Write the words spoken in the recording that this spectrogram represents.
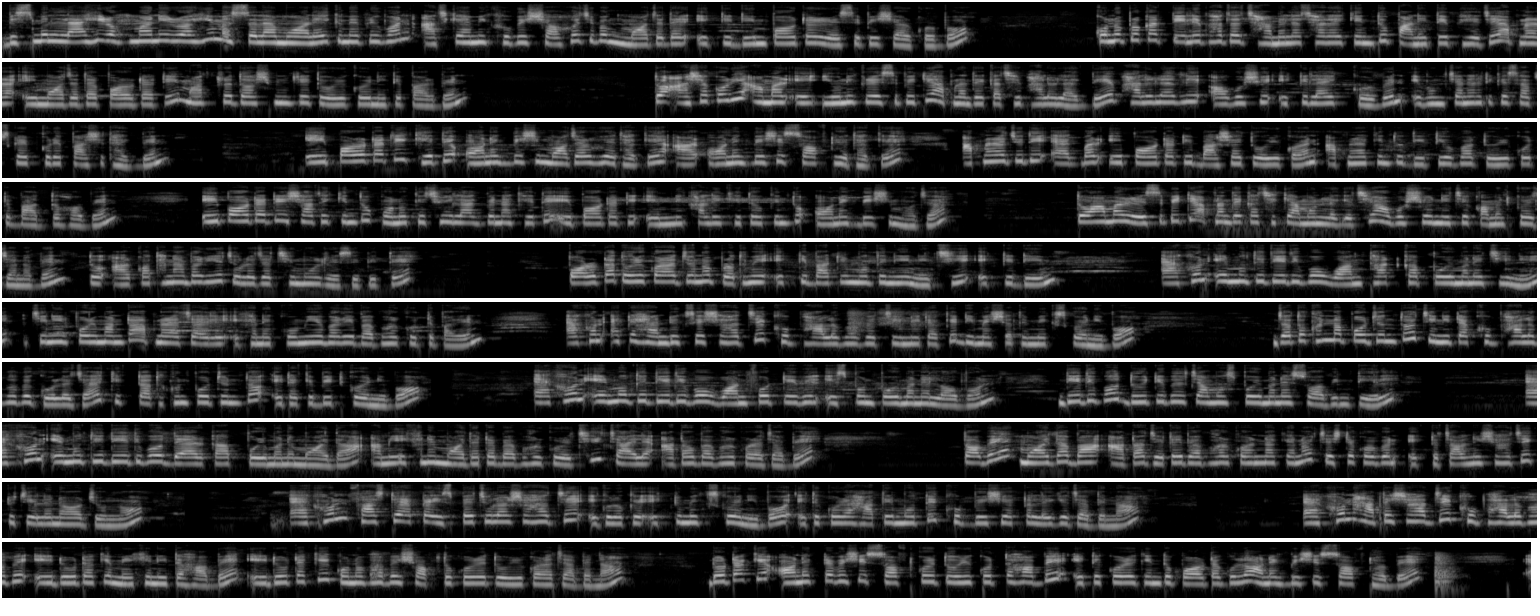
বিসমিল্লাহি রহমানি রহিম, আসসালামু আলাইকুম এভরিওয়ান। আজকে আমি খুবই সহজ এবং মজাদার একটি ডিম পাউডার রেসিপি শেয়ার করব। কোনো প্রকার তেলে ভাজা ঝামেলা ছাড়াই কিন্তু পানিতে ভেজে আপনারা এই মজাদার পরোটাটি মাত্র 10 মিনিটে তৈরি করে নিতে পারবেন। তো আশা করি আমার এই ইউনিক রেসিপিটি আপনাদের কাছে ভালো লাগবে। ভালো লাগলে অবশ্যই একটি লাইক করবেন এবং চ্যানেলটিকে সাবস্ক্রাইব করে পাশে থাকবেন। এই পরোটাটি খেতে অনেক বেশি মজার হয়ে থাকে আর অনেক বেশি সফট হয়ে থাকে। আপনারা যদি একবার এই পরোটাটি বাসায় তৈরি করেন, আপনারা কিন্তু দ্বিতীয়বার তৈরি করতে বাধ্য হবেন। এই পরোটাটির সাথে কিন্তু কোনো কিছুই লাগবে না খেতে, এই পরোটাটি এমনি খালি খেতেও কিন্তু অনেক বেশি মজা। তো আমার রেসিপিটি আপনাদের কাছে কেমন লেগেছে অবশ্যই নিচে কমেন্ট করে জানাবেন। তো আর কথা না বাড়িয়ে চলে যাচ্ছি মূল রেসিপিতে পরোটা তৈরি করার জন্য প্রথমে একটি বাটির মধ্যে নিয়ে নিচ্ছি একটি ডিম। এখন এর মধ্যে দিয়ে দিব ওয়ান থার্ড কাপ পরিমাণে চিনি। চিনির পরিমাণটা আপনারা চাইলে এখানে কমিয়ে বাড়িয়ে ব্যবহার করতে পারেন। এখন একটা হ্যান্ডউক্সের সাহায্যে খুব ভালোভাবে চিনিটাকে ডিমের সাথে মিক্স করে নিব। যতক্ষণ না পর্যন্ত চিনিটা খুব ভালোভাবে গলে যায়, ঠিক ততক্ষণ পর্যন্ত এটাকে বিট করে নিব। এখন এর মধ্যে দিয়ে দিব ওয়ান ফোর টেবিল স্পুন পরিমাণে লবণ। দিয়ে দিব দুই টেবিল চামচ পরিমাণে সয়াবিন তেল। এখন এর মধ্যে দিয়ে দিব দেড় কাপ পরিমাণে ময়দা। আমি এখানে ময়দাটা ব্যবহার করেছি, চাইলে আটাও ব্যবহার করা যাবে। তবে ময়দা বা আটা যেটাই ব্যবহার করেন না কেন, চেষ্টা করবেন একটা চালনির সাহায্যে একটু চেলে নেওয়ার জন্য। এখন ফার্স্টে একটা স্পেচুলার সাহায্যে এগুলোকে একটু মিক্স করে নিব। এতে করে হাতের মধ্যে খুব বেশি একটা লেগে যাবে না। এখন হাতের সাহায্যে খুব ভালোভাবে এই ডোটাকে মেখে নিতে হবে। এই ডোটাকে কোনোভাবে শক্ত করে তৈরি করা যাবে না। ডোটাকে অনেকটা বেশি সফট করে তৈরি করতে হবে। এতে করে কিন্তু পরোটাগুলো অনেক বেশি সফট হবে।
